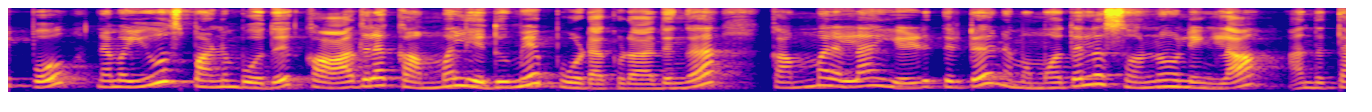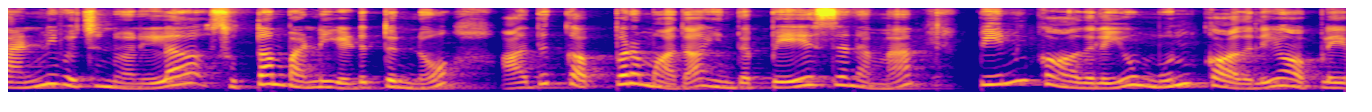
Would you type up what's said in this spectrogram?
இப்போது நம்ம யூஸ் பண்ணும்போது காதில் கம்மல் எதுவுமே போடக்கூடாதுங்க. கம்மலெல்லாம் எடுத்துட்டு நம்ம முதல்ல சொன்னோம் இல்லைங்களா? அந்த தண்ணி வச்சு நல்லா சுத்தம் பண்ணி எடுத்துடணும். அதுக்கப்புறமா தான் இந்த பேஸ்ட்டை நம்ம பின் காதுலையும் முன் காதுலையும் அப்ளை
